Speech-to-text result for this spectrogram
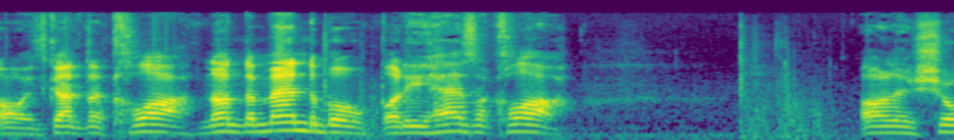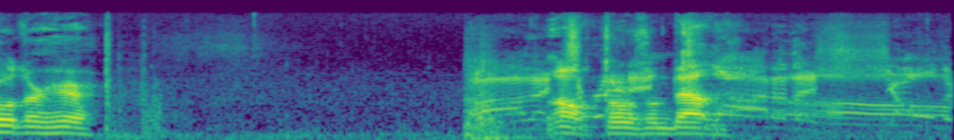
Oh, he's got the claw. Not the mandible, but he has a claw. On his shoulder here. Oh, throws him down. Oh.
